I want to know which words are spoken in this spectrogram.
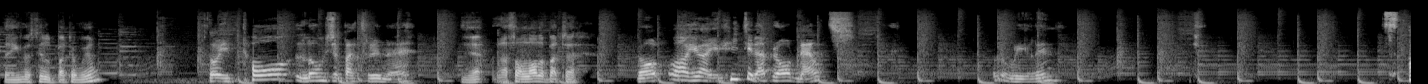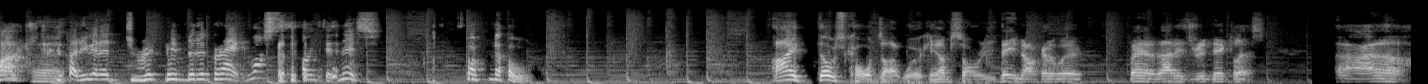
Thing, the little butter wheel. So you pour loads of butter in there. Yeah, that's a lot of butter. Oh, oh yeah, you heat it up, it all melts. Put the wheel in. Fuck! Uh. and you get a dripping bit of bread. What's the point in this? Oh no! I those cords aren't working. I'm sorry, They're not going to work. Well, that is ridiculous. Ah,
